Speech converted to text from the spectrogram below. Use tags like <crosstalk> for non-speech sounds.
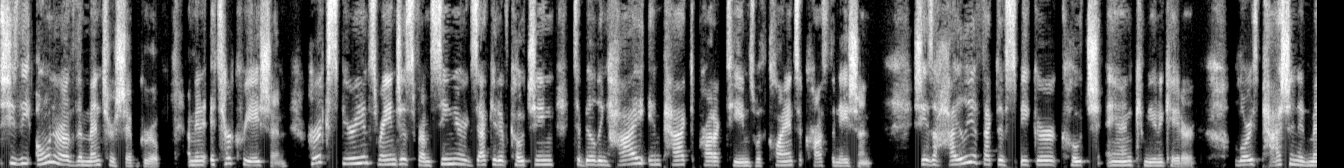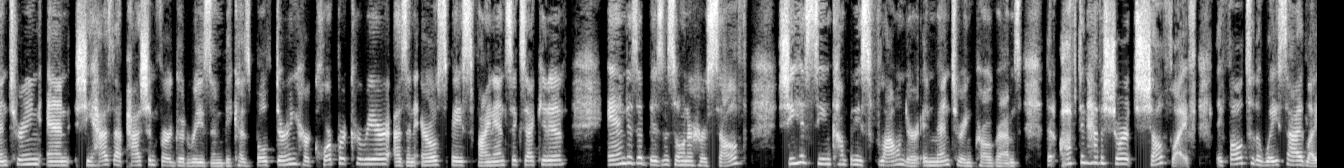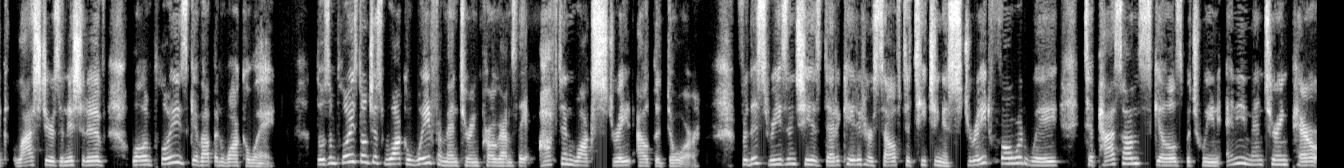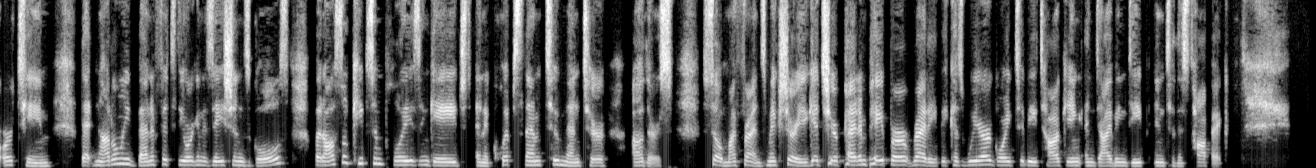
she's the owner of the Mentor Shift group. I mean, it's her creation. Her experience ranges from senior executive coaching to building high impact product teams with clients across the nation. She is a highly effective speaker, coach, and communicator. Lori's passion in mentoring, and she has that passion for a good reason because both during her corporate career as an aerospace finance executive and as a business owner herself, she has seen companies flounder in mentoring programs that often have a short shelf life. They fall to the wayside like last year's initiative, while employees give up and walk away. Those employees don't just walk away from mentoring programs, they often walk straight out the door. For this reason, she has dedicated herself to teaching a straightforward way to pass on skills between any mentoring pair or team that not only benefits the organization's goals, but also keeps employees engaged and equips them to mentor others. So, my friends, make sure you get your pen and paper ready because we are going to be talking and diving deep into this topic.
